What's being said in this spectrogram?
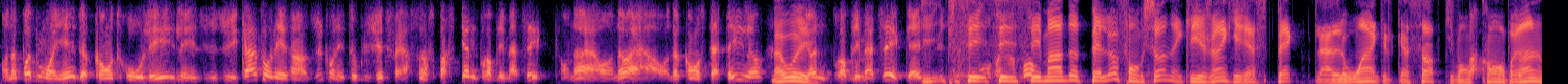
on n'a pas de moyen de contrôler l'individu. Et quand on est rendu qu'on est obligé de faire ça, c'est parce qu'il y a une problématique. On a, on a, on a constaté là, ben qu'il y a une problématique. Puis, ces, mandats de paix-là fonctionnent avec les gens qui respectent la loi en quelque sorte, qui vont comprendre.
